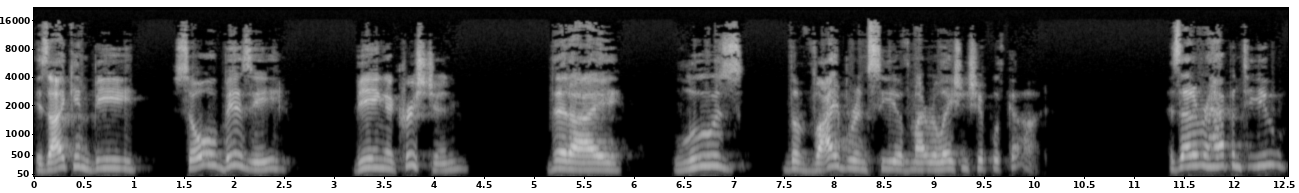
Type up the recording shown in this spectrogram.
is I can be so busy being a Christian that I lose the vibrancy of my relationship with God. Has that ever happened to you?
